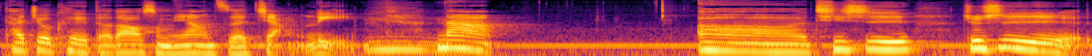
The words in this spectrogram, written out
他就可以得到什么样子的奖励。嗯、那呃，其实就是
